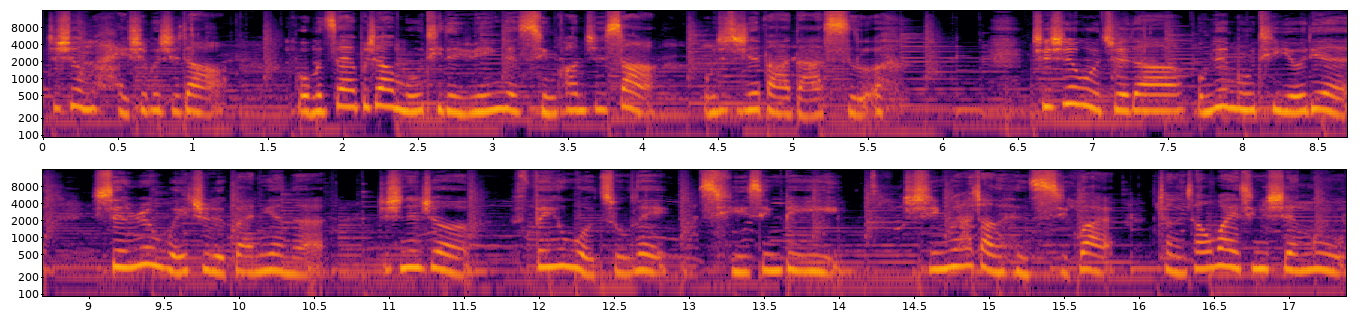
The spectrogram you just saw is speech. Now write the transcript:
就是我们还是不知道。我们在不知道母体的原因的情况之下，我们就直接把它打死了。其实我觉得我们对母体有点先入为主的观念呢，就是那种非我族类，其心必异，只是因为它长得很奇怪，长得像外星生物，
